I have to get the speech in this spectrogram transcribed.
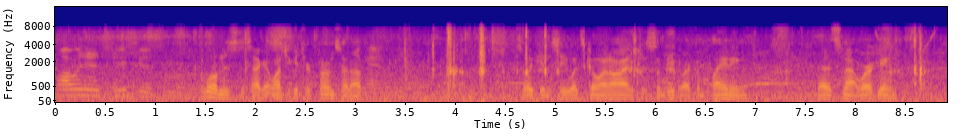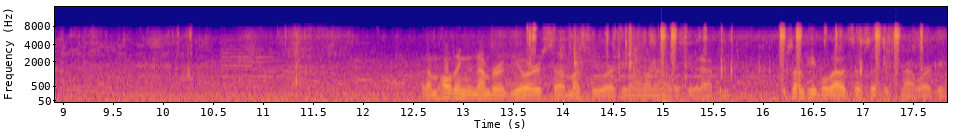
Well, I want to introduce you to someone. Hold on just a second. Why don't you get your phone set up Okay. We can see what's going on? Because some people are complaining that it's not working. But I'm holding the number of viewers, so it must be working. I don't know. We'll see what happens. For some people, though, it says that it's not working.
